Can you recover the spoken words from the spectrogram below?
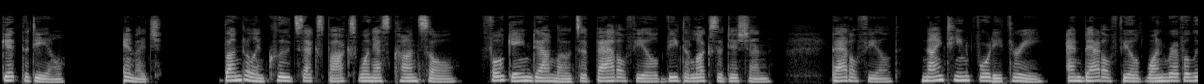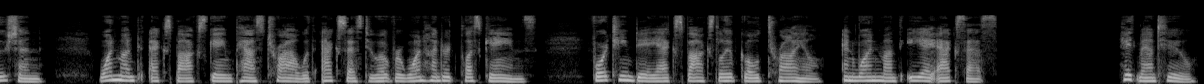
Get the deal. Image. Bundle includes Xbox One S console, full game downloads of Battlefield V Deluxe Edition, Battlefield 1943, and Battlefield 1 Revolution. One month Xbox Game Pass trial with access to over 100 plus games. 14 day Xbox Live Gold trial, and one month EA access. Hitman 2,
